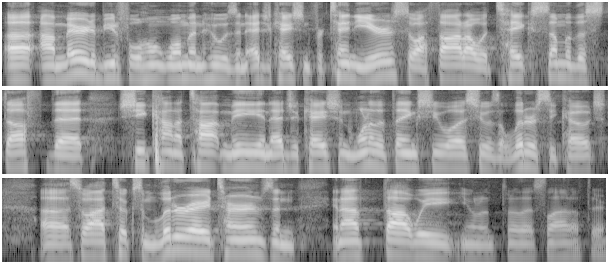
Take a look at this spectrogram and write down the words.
uh, I married a beautiful woman who was in education for 10 years. So, I thought I would take some of the stuff that she kind of taught me in education. One of the things she was, she was a literacy coach. Uh, so, I took some literary terms and, and I thought we, you want to throw that slide up there?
